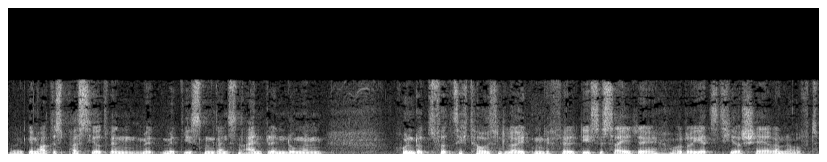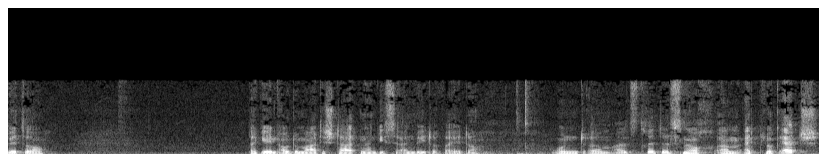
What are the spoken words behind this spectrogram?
Weil genau das passiert, wenn mit, mit diesen ganzen Einblendungen 140.000 Leuten gefällt diese Seite oder jetzt hier sharen auf Twitter. Da gehen automatisch Daten an diese Anbieter weiter. Und ähm, als drittes noch ähm, Adblock Edge,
